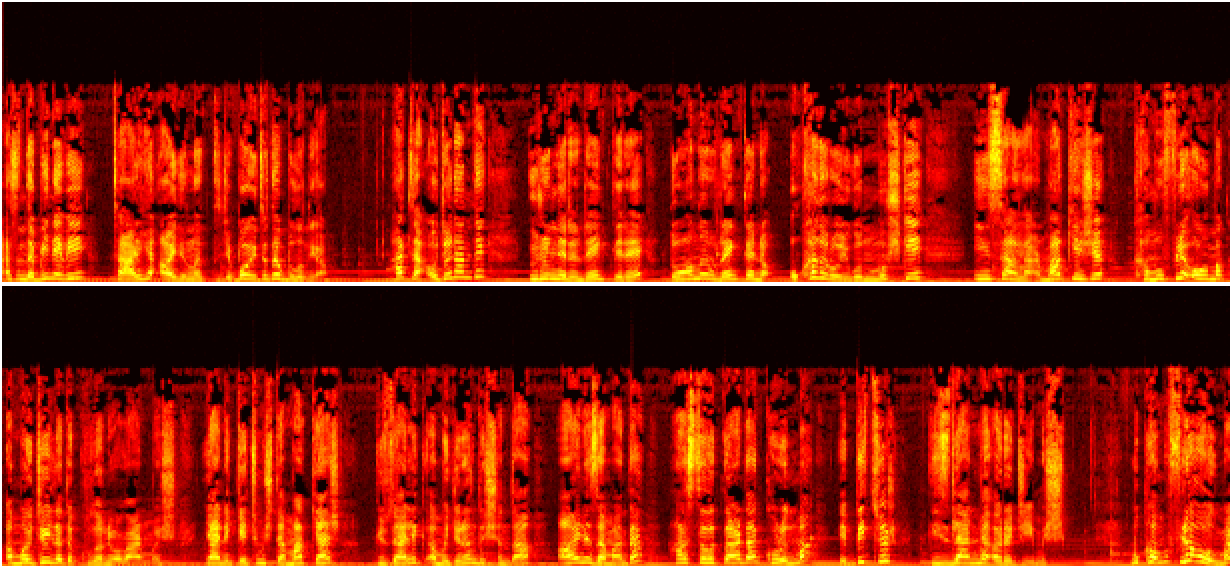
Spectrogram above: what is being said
Aslında bir nevi tarihi aydınlatıcı boyutu da bulunuyor. Hatta o dönemde ürünlerin renkleri doğanın renklerine o kadar uygunmuş ki insanlar makyajı kamufle olmak amacıyla da kullanıyorlarmış. Yani geçmişte makyaj güzellik amacının dışında aynı zamanda hastalıklardan korunma ve bir tür gizlenme aracıymış. Bu kamufle olma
